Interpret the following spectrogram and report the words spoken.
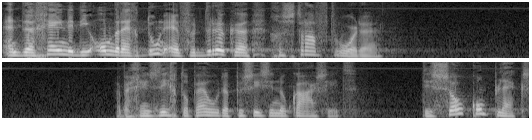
en degenen die onrecht doen en verdrukken gestraft worden? We hebben geen zicht op hoe dat precies in elkaar zit. Het is zo complex.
